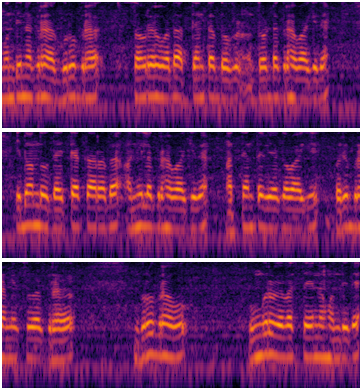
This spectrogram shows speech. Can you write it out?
ಮುಂದಿನ ಗ್ರಹ ಗುರು ಗ್ರಹ. ಸೌರವ್ಯೂಹದ ಅತ್ಯಂತ ದೊಡ್ಡ ಗ್ರಹವಾಗಿದೆ. ಇದೊಂದು ದೈತ್ಯಾಕಾರದ ಅನಿಲ ಗ್ರಹವಾಗಿದೆ. ಅತ್ಯಂತ ವೇಗವಾಗಿ ಪರಿಭ್ರಮಿಸುವ ಗ್ರಹ, ಗುರು ಗ್ರಹವು ಉಂಗುರ ವ್ಯವಸ್ಥೆಯನ್ನು ಹೊಂದಿದೆ.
